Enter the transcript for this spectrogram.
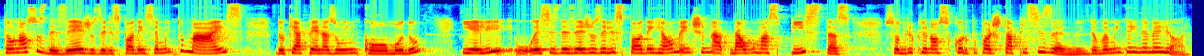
Então nossos desejos, eles podem ser muito mais do que apenas um incômodo, e ele, esses desejos eles podem realmente dar algumas pistas sobre o que o nosso corpo pode estar precisando. Então vamos entender melhor.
